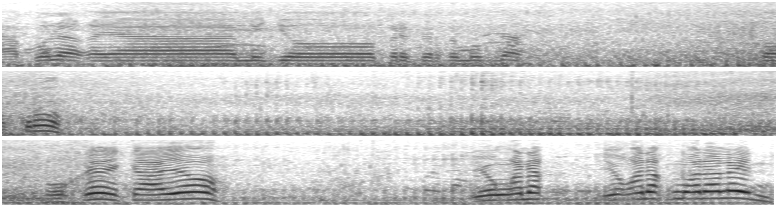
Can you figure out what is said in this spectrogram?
Hapon na, kaya medyo prepare to move na. 4. Okay, kayo. Yung anak, yung anak mo analin.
